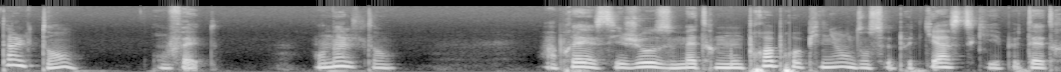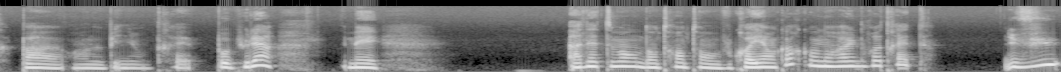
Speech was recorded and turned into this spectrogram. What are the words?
t'as le temps, en fait. On a le temps. Après, si j'ose mettre mon propre opinion dans ce podcast, qui est peut-être pas une opinion très populaire, mais honnêtement, dans 30 ans, vous croyez encore qu'on aura une retraite? Vu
